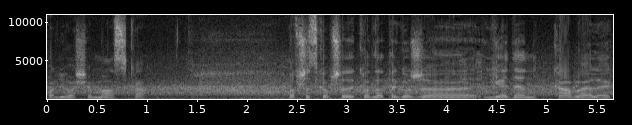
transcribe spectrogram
paliła się maska. A wszystko tylko dlatego, że jeden kabelek,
